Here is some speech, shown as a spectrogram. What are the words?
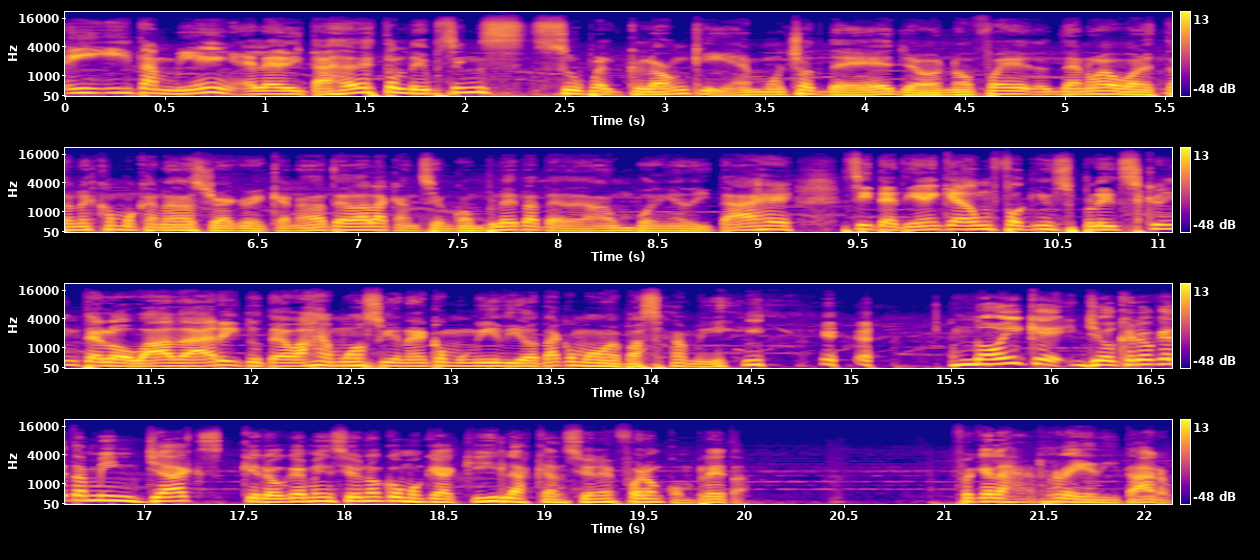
Y, también el editaje de estos lip syncs super clunky en muchos de ellos. No fue, de nuevo, esto no es como Canada's Drag Race. Canadá te da la canción completa, te da un buen editaje. Si te tiene que dar un fucking split screen, te lo va a dar y tú te vas a emocionar como un idiota, como me pasa a mí. No, y que yo creo que también Jax, creo que mencionó como que aquí las canciones fueron completas. Fue que las reeditaron.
